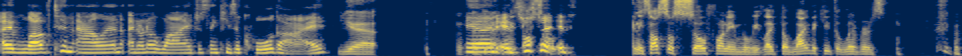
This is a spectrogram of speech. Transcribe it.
I love Tim Allen. I don't know why. I just think he's a cool guy. Yeah, And Again, it's just a, it's and it's also so funny movie. Like the line that he delivers, the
